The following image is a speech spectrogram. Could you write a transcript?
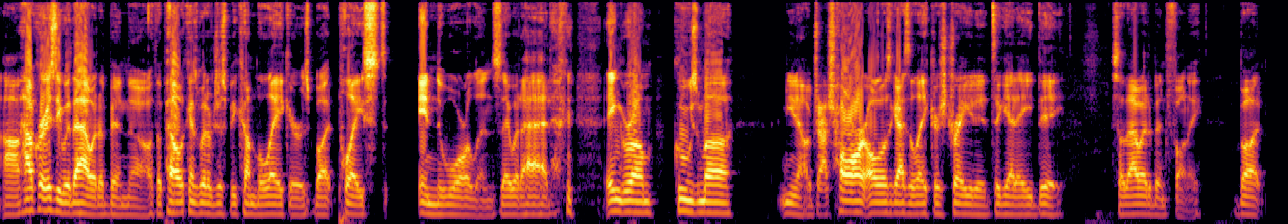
Uh, how crazy would that would have been, though? The Pelicans would have just become the Lakers, but placed in New Orleans. They would have had Ingram, Kuzma, you know, Josh Hart, all those guys the Lakers traded to get AD. So that would have been funny. But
